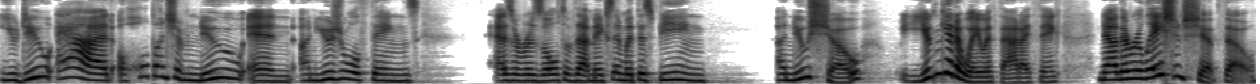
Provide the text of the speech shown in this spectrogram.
you do add a whole bunch of new and unusual things as a result of that mix. And with this being a new show, you can get away with that, I think. Now, their relationship, though.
